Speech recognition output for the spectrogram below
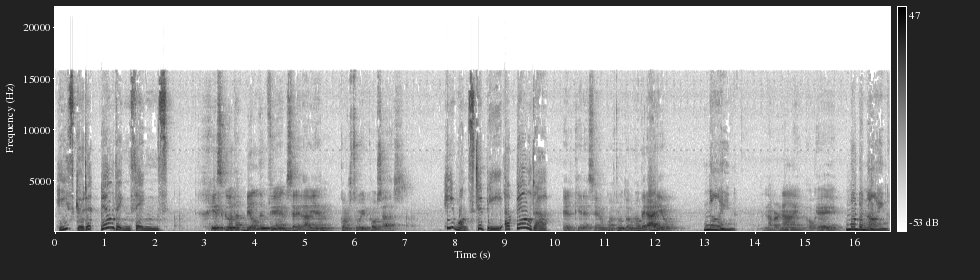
He's good at building things. He's good at building things. Se le da bien construir cosas. He wants to be a builder. Él quiere ser un constructor, un operario. 9. Number 9, ok. Number 9.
